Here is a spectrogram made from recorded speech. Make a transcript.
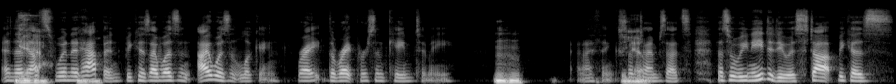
And then Yeah. that's when it happened because I wasn't I wasn't looking, right? The right person came to me. hmm And I think Yeah. sometimes that's that's what we need to do is stop because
